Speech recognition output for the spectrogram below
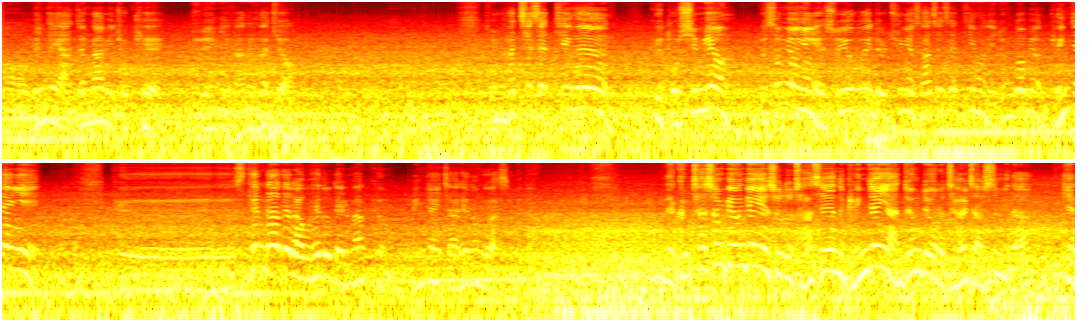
어, 굉장히 안정감이 좋게 주행이 가능하죠. 지금 하체 세팅은 그 도심형, 그 승용형 SUV들 중에서 하체 세팅은 이 정도면 굉장히 그 standard라고 해도 될 만큼 굉장히 잘 해놓은 것 같습니다. 네, 급차선 변경에서도 자세는 굉장히 안정적으로 잘 잡습니다. 이게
